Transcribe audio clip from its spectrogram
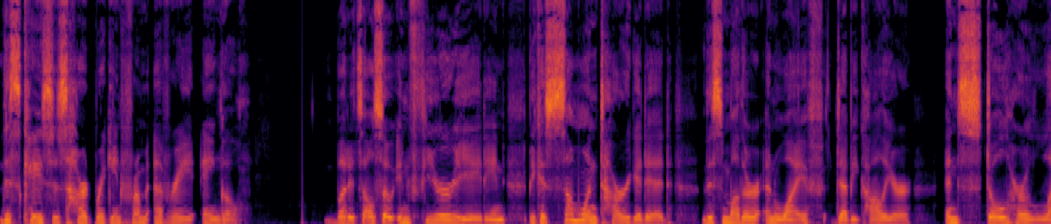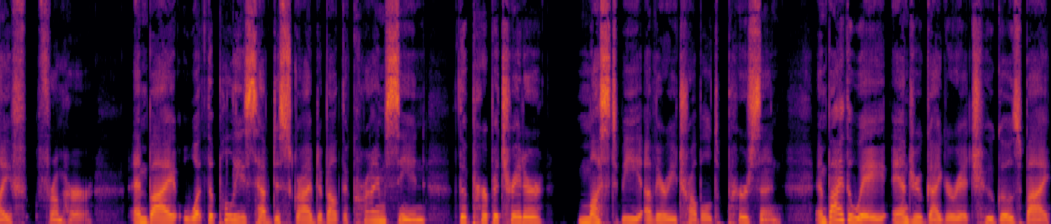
This case is heartbreaking from every angle. But it's also infuriating because someone targeted this mother and wife, Debbie Collier, and stole her life from her. And by what the police have described about the crime scene, the perpetrator must be a very troubled person. And by the way, Andrew Giegerich, who goes by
